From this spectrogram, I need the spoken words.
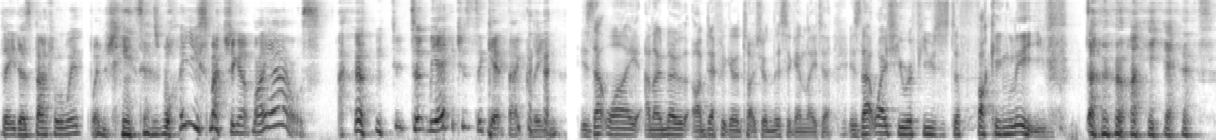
that he does battle with when she says, "Why are you smashing up my house?" it took me ages to get that clean. Is that why? And I know I'm definitely going to touch on this again later. Is that why she refuses to fucking leave? Oh, yes.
